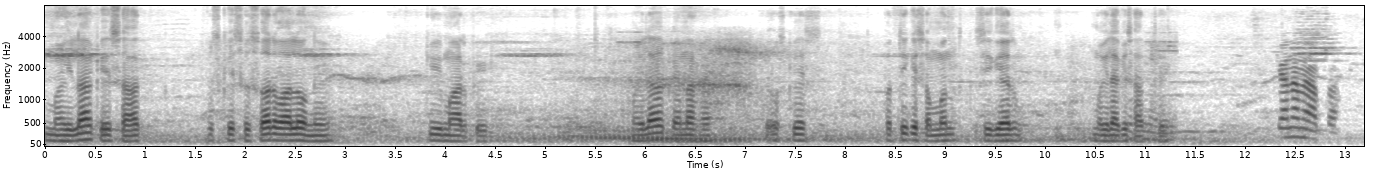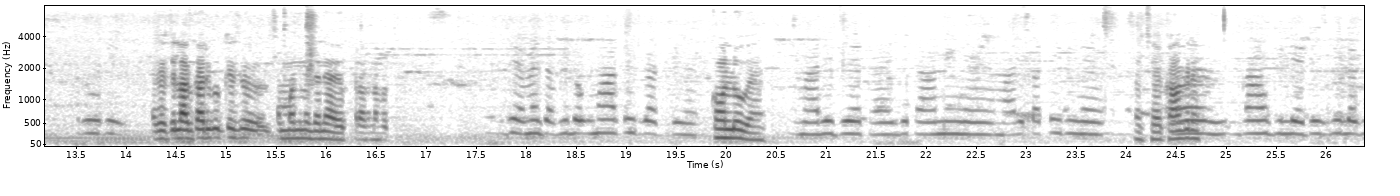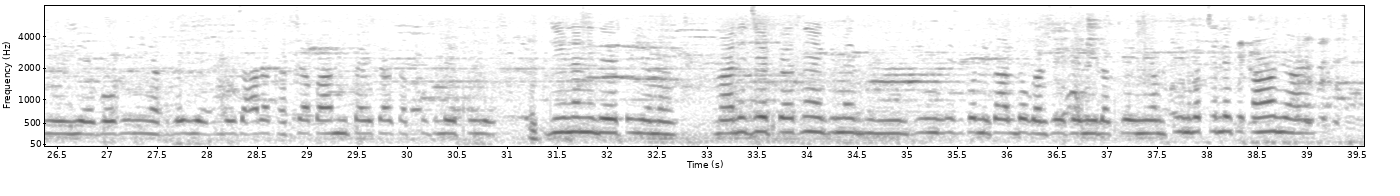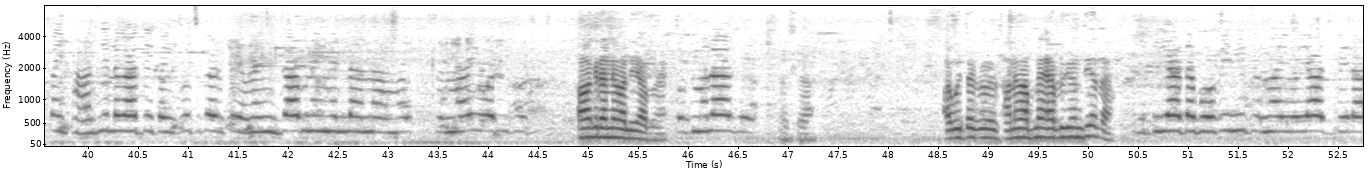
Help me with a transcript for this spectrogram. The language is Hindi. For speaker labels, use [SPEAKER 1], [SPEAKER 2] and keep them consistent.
[SPEAKER 1] महिला के साथ उसके ससुर वालों ने की मारपीट। महिला का कहना है कि उसके पति के संबंध किसी गैर महिला के साथ थे।
[SPEAKER 2] क्या नाम है आपका? अच्छा जिलाधिकारी को किस संबंध में देने आए हो? अपना
[SPEAKER 3] ये हमें सभी लोग मारपीट करते हैं।
[SPEAKER 2] कौन लोग हैं?
[SPEAKER 3] हमारे जेठ है जेठानी है हमारे पति भी हैं।
[SPEAKER 2] अच्छा कहाँ
[SPEAKER 3] गाँव की लेडीज़ भी लगी हुई है वो भी नहीं हट है खर्चा पानी पैसा सब कुछ लेती है। जीने नहीं देती है मैं। हमारे जेठ कहते हैं कि मैं इसको निकाल दो घर से इसे नहीं रखेंगे हम तीन बच्चे लेके कहाँ जाएँ? कहीं फांसी लगाते कहीं कुछ करते हमें इंसाफ नहीं मिल रहा ना हमारी सुनवाई हो रही
[SPEAKER 2] कहाँ के रहने वाली आप हैं?
[SPEAKER 3] कुछ मरा के।
[SPEAKER 2] अच्छा। अभी तक थाने में आपने एप्लीकेशन दिया था?
[SPEAKER 3] दिया था वो भी नहीं सुनवाई हुई। आज फिर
